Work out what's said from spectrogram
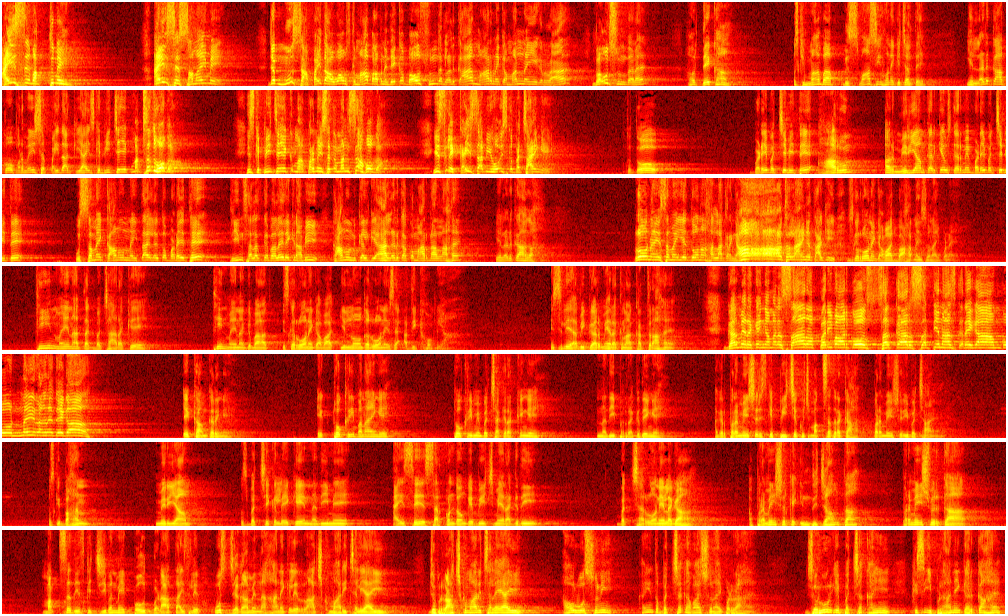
ऐसे वक्त में ऐसे समय में, जब मूसा पैदा हुआ, उसके माँ बाप ने देखा, बहुत सुंदर लड़का मारने का मन नहीं कर रहा बहुत सुंदर है, और देखा, उसकी माँ बाप विश्वासी होने के चलते, ये लड़का को परमेश्वर पैदा किया, इसके पीछे एक मकसद होगा, इसके पीछे एक परमेश्वर का मनसा होगा, इसलिए कैसा भी हो, इसको बचाएँगे। तो दो बड़े बच्चे भी थे, हारून और मिरियाम करके, उस घर में बड़े बच्चे भी थे उस समय कानून नहीं था तो बड़े थे, तीन साल के पहले, लेकिन अभी कानून निकल गया है, लड़का को मार डालना है। ये लड़का आगा। रोने इस समय, ये दोनों हल्ला करेंगे। हा चलाएँगे ताकि उसके रोने की आवाज़ बाहर नहीं सुनाई पड़े। तीन महीना तक बच्चा रखे। तीन महीना के बाद इसका रोने की आवाज़, इन लोगों का रोने से अधिक हो गया। इसलिए अभी घर में रखना खतरा है। घर में रखेंगे हमारा सारा परिवार को, सरकार सत्यानाश करेगा, हमको नहीं रहने देगा। एक काम करेंगे, एक टोकरी बनाएँगे टोकरी में बच्चा के रखेंगे, नदी पर रख देंगे। अगर परमेश्वर इसके पीछे कुछ मकसद रखा, परमेश्वर ही बचाए। उसकी बहन मिरियाम उस बच्चे को लेके नदी में ऐसे सरकंडों के बीच में रख दी बच्चा रोने लगा। और परमेश्वर का इंतज़ाम था। परमेश्वर का मकसद इसके जीवन में एक बहुत बड़ा था, इसलिए उस जगह में नहाने के लिए राजकुमारी चले आई। जब राजकुमारी चले आई और वो सुनी, कहीं तो बच्चा का आवाज़ सुनाई पड़ रहा है। ज़रूर ये बच्चा कहीं किसी इब्रानी घर का है,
